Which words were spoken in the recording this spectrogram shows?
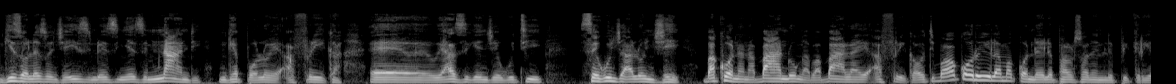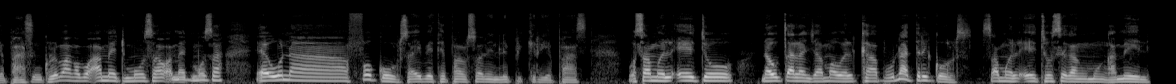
Ngizo lezo nje izinto ezinye ezimnandi ngebholo yeAfrika. Eh uyazi ke nje ukuthi sekunjalo nje bakhona nabantu ongababala eAfrika uthi bawakorila amagondelo ephaliswaneni leBigri yephasi. Ngikhuluma ngabo Ahmed Musa. Ahmed Musa eh, una 4 goals ayibethe ephaliswaneni leBigri yephasi. uSamuel Eto na ucala nje ama World Cup una 3 goals. Samuel Eto seka ngumongameli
